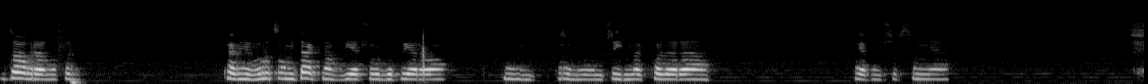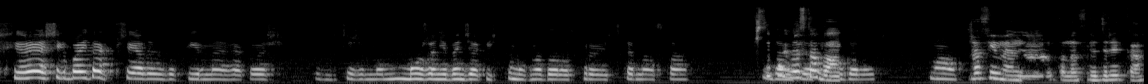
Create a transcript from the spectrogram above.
Dobra, no to pewnie wrócą i tak na wieczór dopiero. Wiem, trenują czy inna cholera. Ja bym się w sumie... Ja się chyba i tak przyjadę do firmy jakoś. Liczę, że mo- może nie będzie jakichś tłumów na dole, skoro jest 14. Wszyscy Uda mi pójdę się z tobą. No, Trafimy na pana Fryderyka.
